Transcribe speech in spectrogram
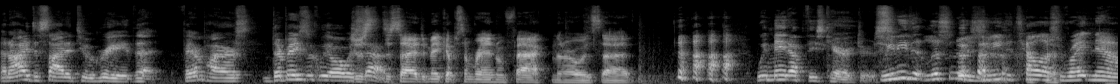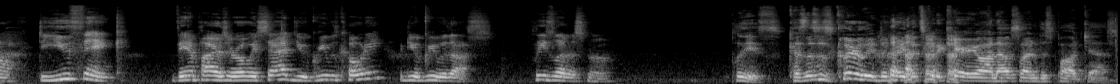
and I decided to agree that vampires, they're basically always Just sad. decided to make up some random fact and they're always sad. we made up these characters. We need to, listeners. You need to tell us right now. Do you think vampires are always sad? Do you agree with Cody or do you agree with us? Please let us know. Please, because this is clearly a debate that's going to carry on outside of this podcast.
